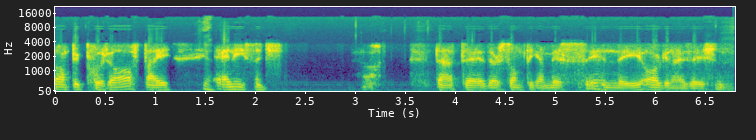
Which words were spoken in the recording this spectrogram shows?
not be put off by Yeah. any sug- that uh, there's something amiss in the organisation.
